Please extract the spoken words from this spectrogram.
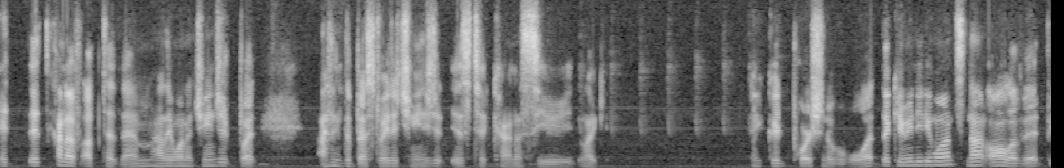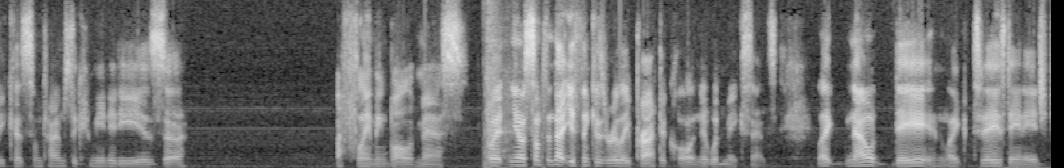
it it's kind of up to them how they want to change it, but I think the best way to change it is to kind of see like a good portion of what the community wants, not all of it, because sometimes the community is uh, a flaming ball of mess. But you know, something that you think is really practical and it would make sense. Like nowadays, like today's day and age,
